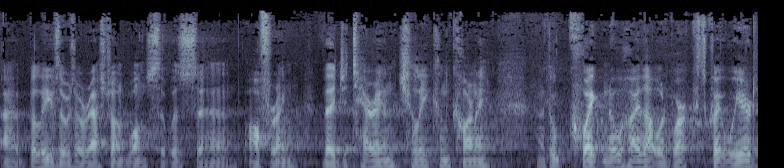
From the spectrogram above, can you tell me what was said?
I believe there was a restaurant once that was uh, offering vegetarian chili con carne. I don't quite know how that would work, it's quite weird.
